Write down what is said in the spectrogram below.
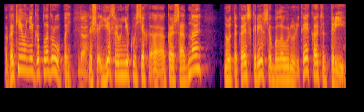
а какие у них гаплогруппы? Да. Значит, если у них у всех э, окажется одна, ну вот такая, скорее всего, была у Рюрика. Их, кажется, три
